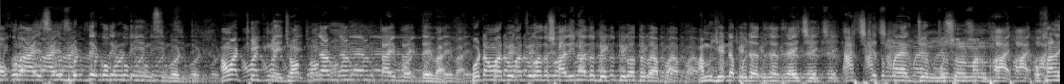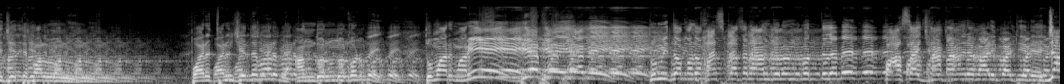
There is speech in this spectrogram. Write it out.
কখনো আইএসএফ ভোট দিই কখনো টিএমসি ভোট দিই আমার ঠিক নেই যখন যার মনে আমি তাই ভোট দেই ভাই। ওটা আমার ব্যক্তিগত স্বাধীনতা ব্যক্তিগত ব্যাপার। আমি যেটা বোঝাতে চাইছি আজকে তোমার একজন মুসলমান ভাই ওখানে যেতে পারল না। পরে তুমি যেতে পারবে আন্দোলন করবে। তোমার মেয়ে রেপ হয়ে যাবে। তুমি তখন ফাঁস কাতারে আন্দোলন করতে যাবে পাশায় ঝাঁটা মেরে বাড়ি পাঠিয়ে দেবে। যা।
